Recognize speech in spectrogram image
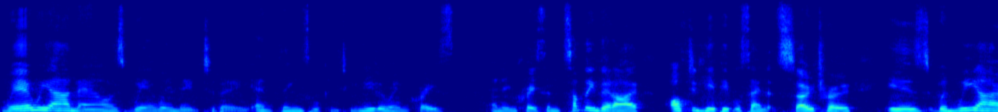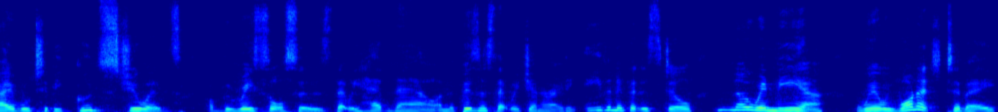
where we are now is where we're meant to be and things will continue to increase and increase. And something that I often hear people saying that's so true is when we are able to be good stewards of the resources that we have now and the business that we're generating, even if it is still nowhere near where we want it to be,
